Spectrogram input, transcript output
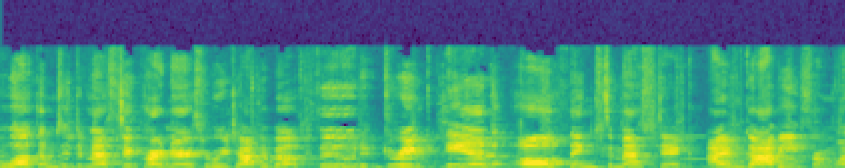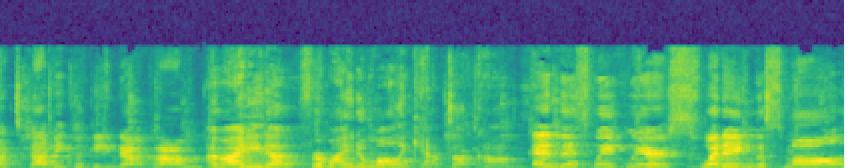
Welcome to Domestic Partners where we talk about food, drink, and all things domestic. I'm Gaby from whatsgabycooking.com. I'm Aida from AidaMollenkamp.com. And this week we are sweating the small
